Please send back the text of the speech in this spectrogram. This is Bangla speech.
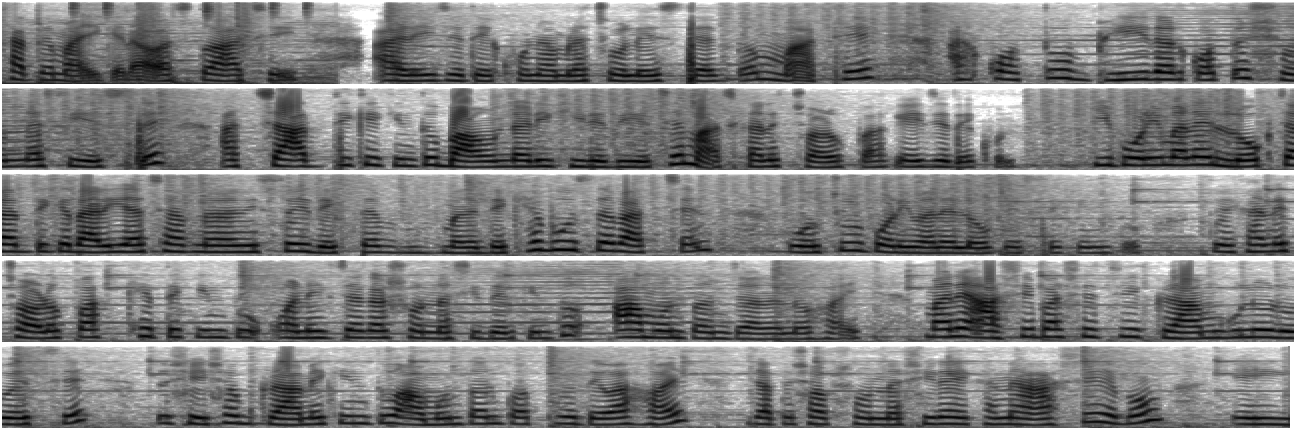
সাথে মাইকের আওয়াজ তো আছেই। আর এই যে দেখুন, আমরা চলে এসছি একদম মাঠে। আর কত ভিড় আর কত সন্ন্যাসী এসছে। আর চারদিকে কিন্তু বাউন্ডারি ঘিরে দিয়েছে মাঝখানে চড়ক পাক এই যে দেখুন, কি পরিমাণে লোক চারদিকে দাঁড়িয়ে আছে আপনারা নিশ্চয়ই দেখতে মানে দেখে বুঝতে পারছেন। প্রচুর পরিমাণে লোক এসছে কিন্তু। তো এখানে চড়ক পাক খেতে কিন্তু অনেক জায়গার সন্ন্যাসীদের কিন্তু আমন্ত্রণ জানানো হয়। মানে আশেপাশে যে গ্রামগুলো রয়েছে, তো সেই সব গ্রামে কিন্তু আমন্ত্রণপত্র দেওয়া হয়। যাতে সব সন্ন্যাসীরা এখানে আসে এবং এই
